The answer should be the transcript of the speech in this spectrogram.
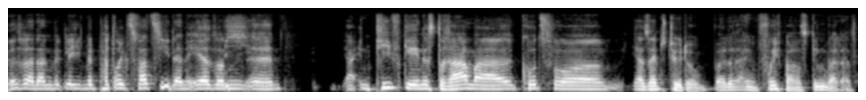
Das war dann wirklich mit Patrick Swazzi dann eher so ein, ich, äh, ja, ein tiefgehendes Drama kurz vor ja, Selbsttötung, weil das ein furchtbares Ding war das.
